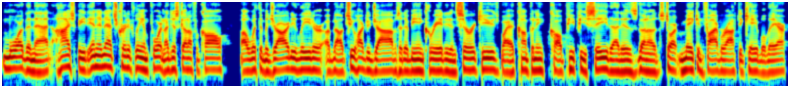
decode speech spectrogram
more than that. High speed internet's critically important. I just got off a call uh, with the majority leader about 200 jobs that are being created in Syracuse by a company called PPC that is going to start making fiber optic cable there.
